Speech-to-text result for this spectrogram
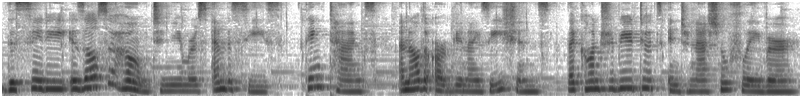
The city is also home to numerous embassies, think tanks, and other organizations that contribute to its international flavor.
